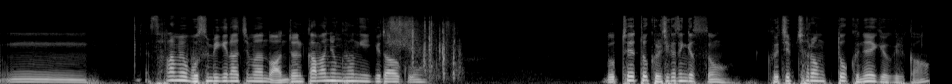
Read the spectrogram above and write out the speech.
음, 사람의 모습이긴 하지만 완전 까만 형상이기도 하고. 노트에 또 글씨가 생겼어. 그 집처럼 또 그녀의 기억일까?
